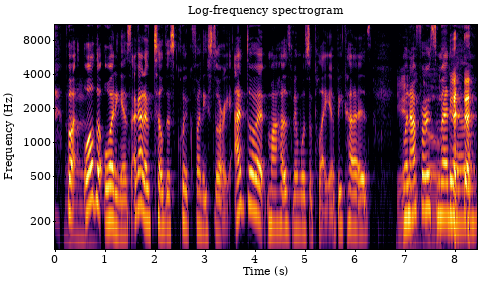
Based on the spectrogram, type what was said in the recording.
for Uh. all the audience, I gotta tell this quick funny story. I thought my husband was a player because when I first go. met him,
